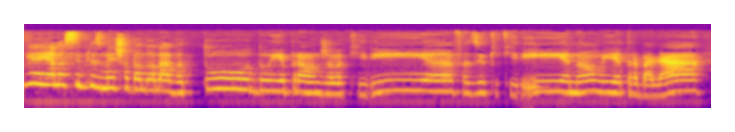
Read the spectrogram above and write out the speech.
E aí ela simplesmente abandonava tudo, ia para onde ela queria, fazia o que queria, não ia trabalhar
